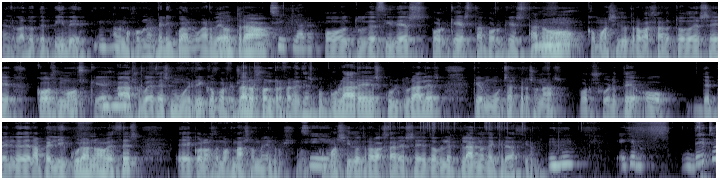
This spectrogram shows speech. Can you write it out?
el rato te pide a lo mejor una película en lugar de otra. Sí, claro. O tú decides por qué esta, por qué esta no. ¿Cómo ha sido trabajar todo ese cosmos que a su vez es muy rico? Porque claro, son referencias populares, culturales, que muchas personas, por suerte, o depende de la película, ¿no? A veces eh, conocemos más o menos. ¿Cómo ha sido trabajar ese doble plano de creación? Es que, de hecho,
